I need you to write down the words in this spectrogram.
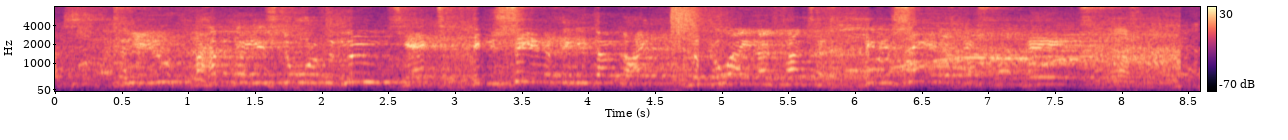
You, I haven't got used to all of the moves yet. If you see anything you don't like, look away, no photos. If you see anything, stop it.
